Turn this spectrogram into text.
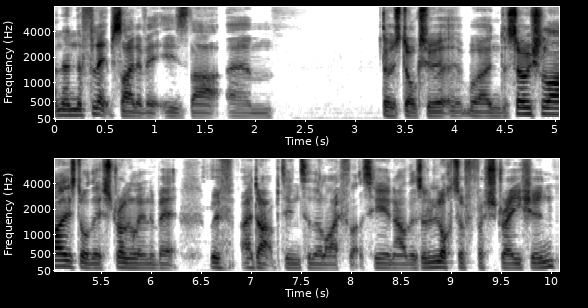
And then the flip side of it is that um, those dogs who uh, were under socialized or they're struggling a bit with adapting to the life that's here now. There's a lot of frustration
